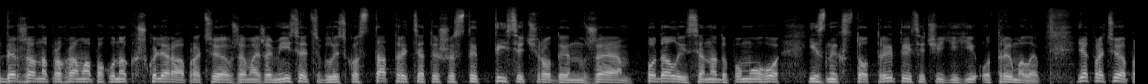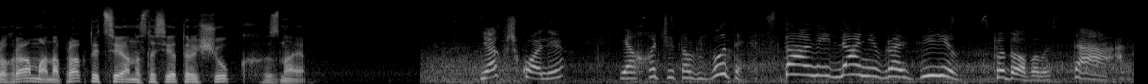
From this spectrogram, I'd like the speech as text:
Державна програма «Пакунок школяра» працює вже майже місяць. Близько 136 тисяч родин вже подалися на допомогу. Із них 103 тисячі її отримали. Як працює програма на практиці, Анастасія Терещук знає. Як в школі? Я хочу там бути 100 мільйонів разів. Сподобалось. Так.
